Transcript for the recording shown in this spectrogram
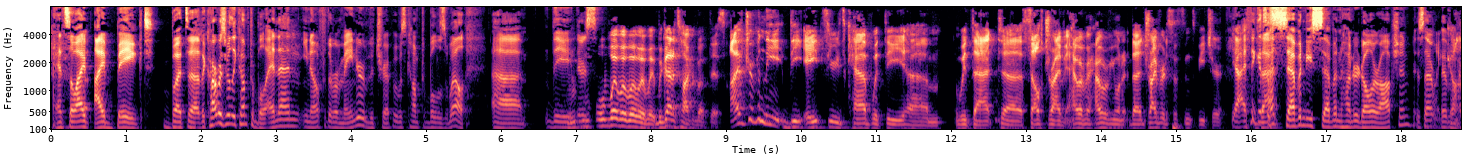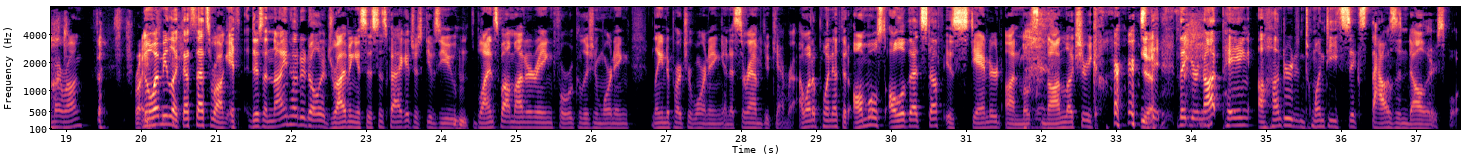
and so I, I baked, but uh, the car was really comfortable. And then, you know, for the remainder of the trip, it was comfortable as well. Uh, the there's wait, wait, wait, wait, wait. We got to talk about this. I've driven the the eight series cab with the um with that uh, self driving, however, however you want it, the driver assistance feature. yeah, I think it's a That's- seventy seven hundred dollar option. Is that my am, am I wrong? That's right. No, I mean, look, that's that's wrong. If there's a nine hundred dollar driving assistance package, which gives you Mm-hmm. blind spot monitoring, forward collision warning, lane departure warning, and a surround view camera. I want to point out that almost all of that stuff is standard on most non luxury cars Yeah. that, that you're not paying hundred and twenty six thousand dollars for.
